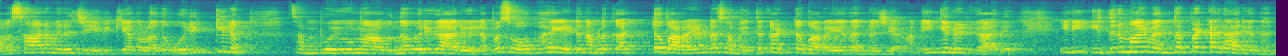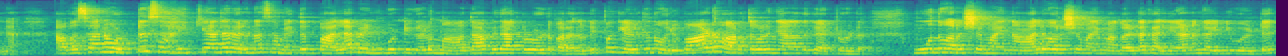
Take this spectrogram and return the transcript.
അവസാനം വരെ ജീവിക്കുക എന്നുള്ളത് ഒരിക്കലും സംഭവമാവുന്ന ഒരു കാര്യമല്ല. അപ്പോൾ സ്വാഭാവികമായിട്ട് നമ്മൾ കട്ട് പറയേണ്ട സമയത്ത് കട്ട് പറയുക തന്നെ ചെയ്യണം. ഇങ്ങനെ ഒരു കാര്യം. ഇനി ഇതിനുമായി ബന്ധപ്പെട്ട കാര്യം തന്നെ. അവസാനം ഒട്ടും സഹിക്കാതെ വരുന്ന സമയത്ത് പല പെൺകുട്ടികളും മാതാപിതാക്കളോട് പറയുന്നുണ്ട്. ഇപ്പം കേൾക്കുന്ന ഒരുപാട് വാർത്തകൾ ഞാനത് കേട്ടിട്ടുണ്ട്. മൂന്ന് വർഷമായി നാല് വർഷമായി മകളുടെ കല്യാണം കഴിഞ്ഞു പോയിട്ട്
